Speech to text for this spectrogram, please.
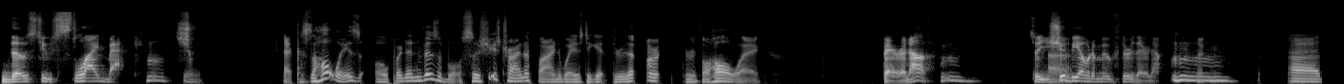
Those two slide back. Yeah, because the hallway is open and visible, so she's trying to find ways to get through that aren't through the hallway. Fair enough. So you should Uh, be able to move through there now. Uh,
